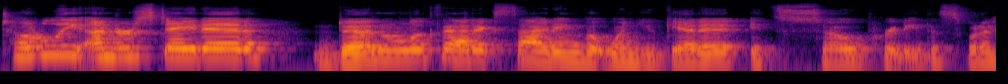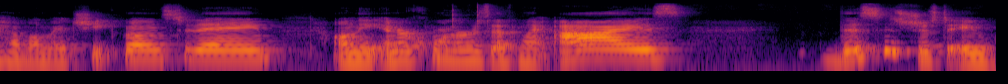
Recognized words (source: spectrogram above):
totally understated, doesn't look that exciting, but when you get it, it's so pretty. This is what I have on my cheekbones today, on the inner corners of my eyes. This is just a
